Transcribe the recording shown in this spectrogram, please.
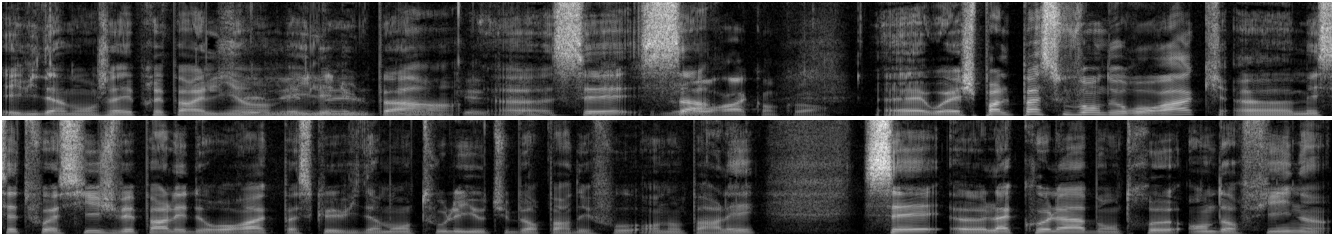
Évidemment, j'avais préparé le lien, mais il est nulle part. Ah, ok, Euh, c'est ça. l'Aurorac encore. Euh, ouais, je parle pas souvent de Rorac, euh, mais cette fois-ci, je vais parler de Rorac parce que évidemment tous les youtubeurs par défaut en ont parlé. C'est euh, la collab entre Endorphin,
